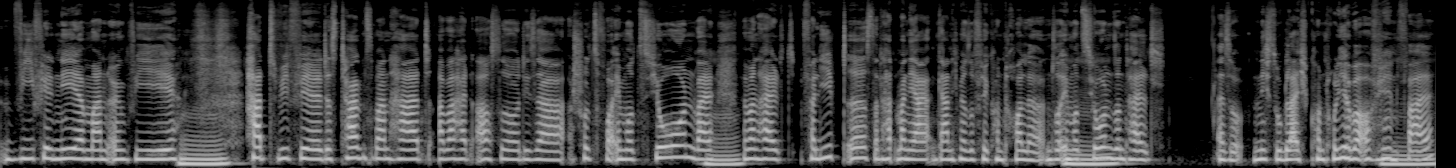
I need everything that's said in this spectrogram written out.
wie viel Nähe man irgendwie Mhm. hat, wie viel Distanz man hat, aber halt auch so dieser Schutz vor Emotionen, weil Mhm. wenn man halt verliebt ist, dann hat man ja gar nicht mehr so viel Kontrolle. Und so Mhm. Emotionen sind halt also nicht so gleich kontrollierbar auf jeden Fall.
